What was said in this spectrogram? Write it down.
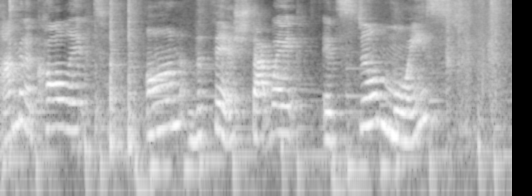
I'm gonna call it on the fish. That way it's still moist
